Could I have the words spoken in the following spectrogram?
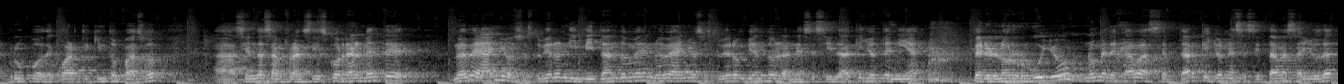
al grupo de cuarto y quinto paso, a Hacienda San Francisco, realmente nueve años estuvieron invitándome, nueve años estuvieron viendo la necesidad que yo tenía, pero el orgullo no me dejaba aceptar que yo necesitaba esa ayuda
